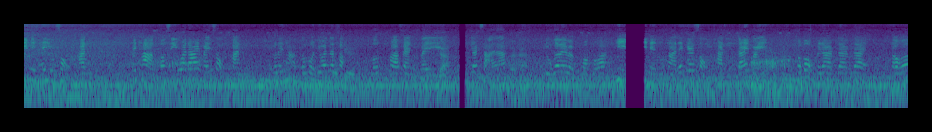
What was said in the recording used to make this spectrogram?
พี่มีให้ยืมสองพันไปถามเขาซิว่าได้ไหมสองพันก็เลยถามตำรวจที่ว่าจะขับโอเครถพาแฟนหนูไปครับรักษานะอ่าฮะ หนูก็เลยแบบบอกเขาว่าพี่เนี่ยหนูหาได้แค่สองพันได้ไหมเขาบอกไม่ได้ไม่ได้ไม่ได้เขาก็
